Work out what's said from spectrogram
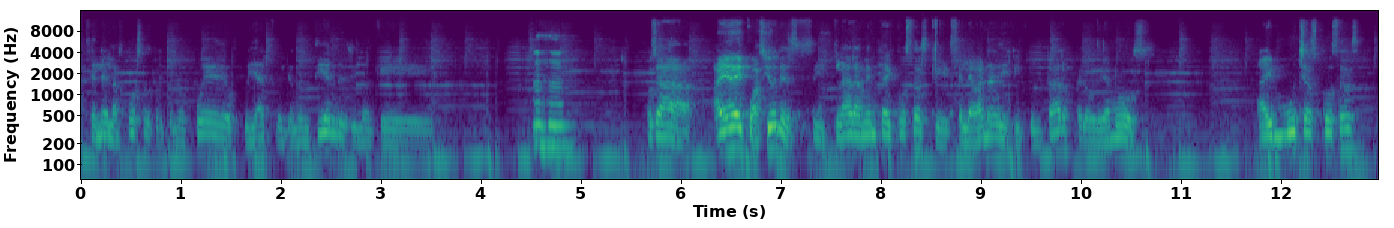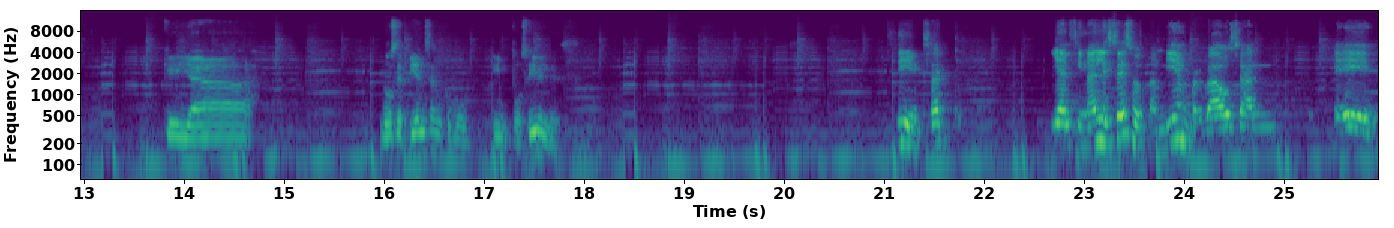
hacerle las cosas porque no puede o cuidar porque no entiende, sino que... O sea, hay adecuaciones y claramente hay cosas que se le van a dificultar, pero digamos, hay muchas cosas que ya no se piensan como imposibles. Sí, exacto. Y al final es eso también, ¿verdad? O sea, eh,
